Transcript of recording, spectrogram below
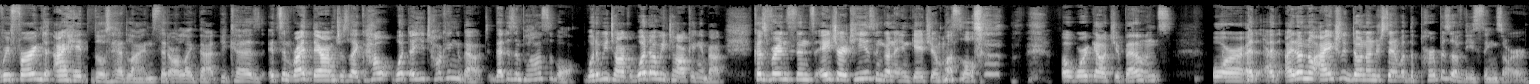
referring to? I hate those headlines that are like that because it's in right there. I'm just like, how? What are you talking about? That is impossible. What are we talking? What are we talking about? Because, for instance, HRT isn't going to engage your muscles or work out your bones or I, I, I, don't know i actually don't understand what the purpose of these things are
